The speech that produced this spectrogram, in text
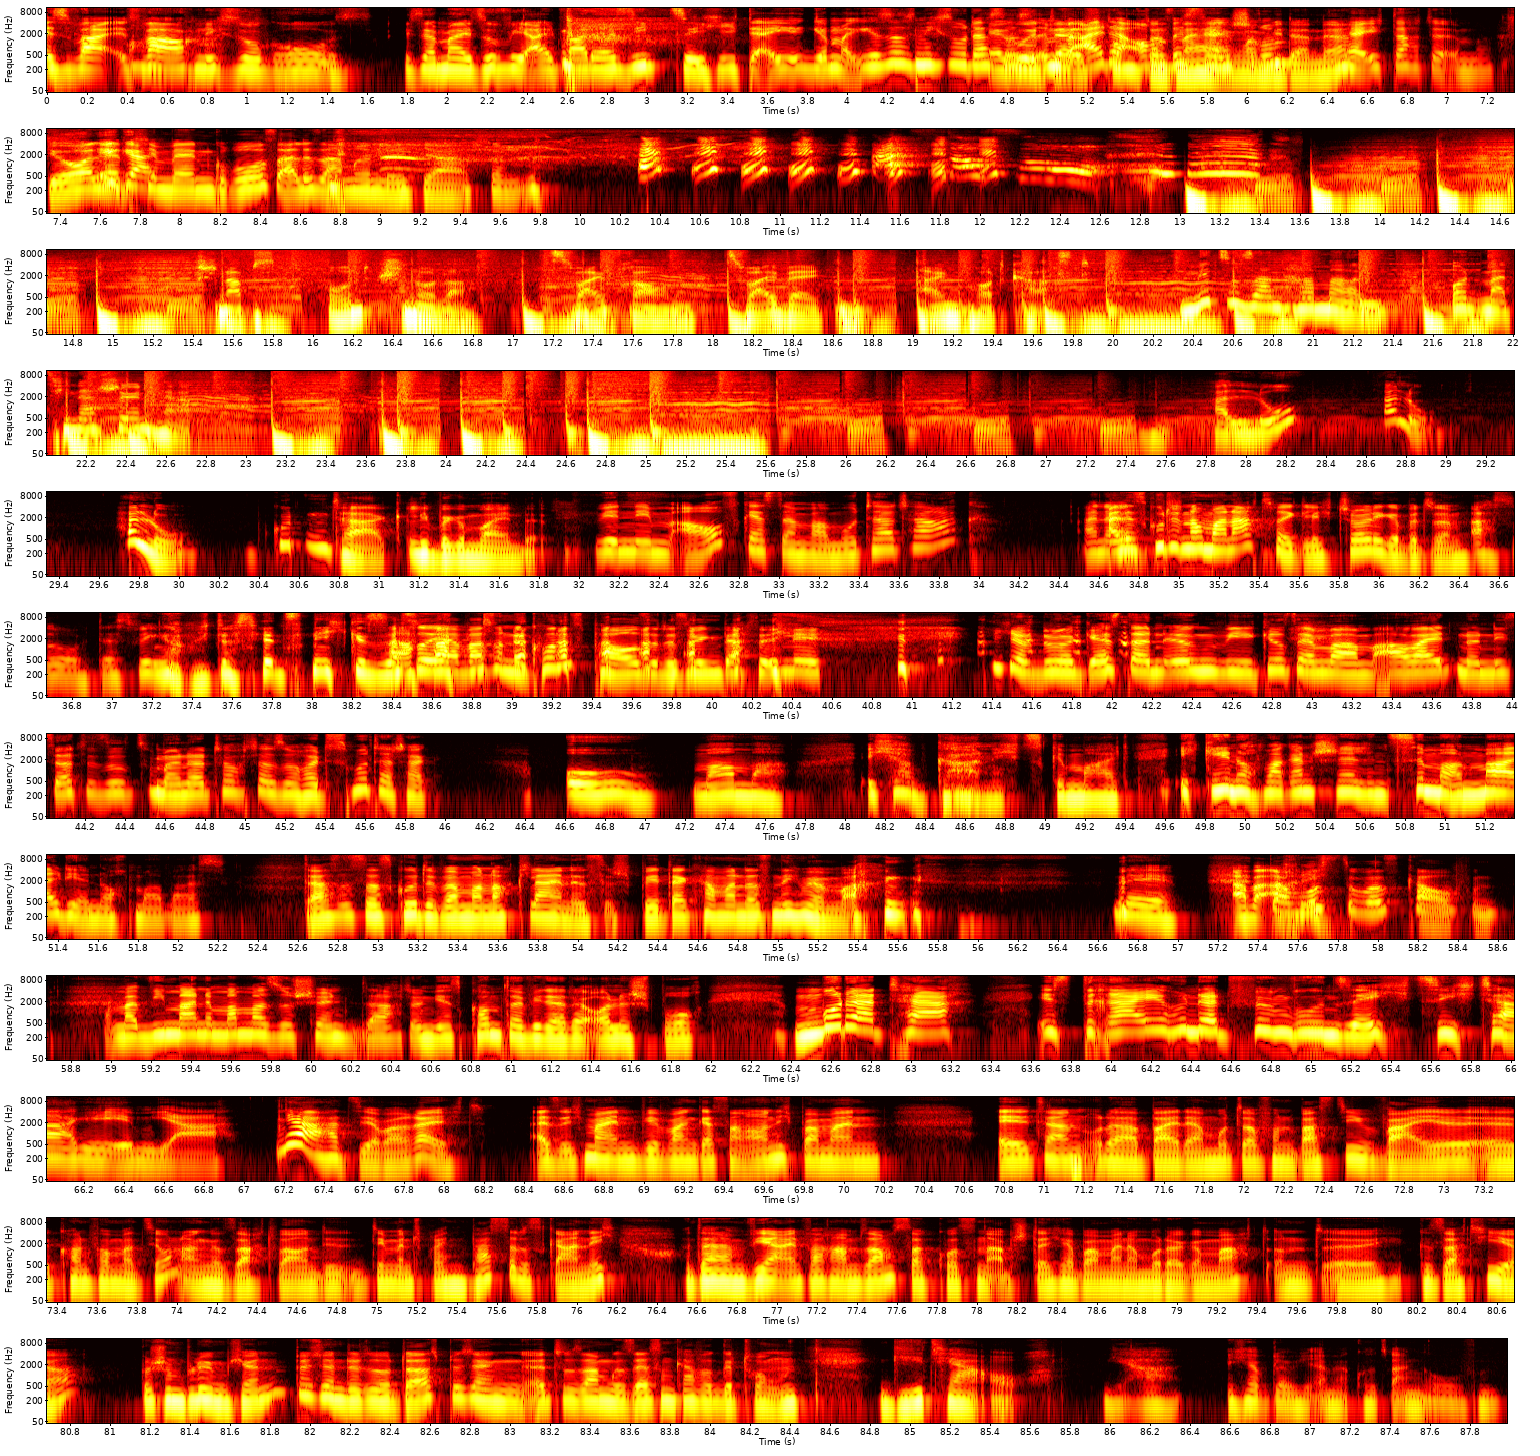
es war, es war auch nicht so groß. Ich sag mal, so wie alt war der 70? Ich, ist es nicht so, dass Ja das gut, im da Alter auch ein das bisschen schrumpft? wieder, ne? Ja, ich dachte immer. Die Ohrläppchen Egal. werden groß, alles andere nicht, ja, stimmt. Schnaps und Schnuller. Zwei Frauen, zwei Welten, ein Podcast. Mit Susanne Hammann. und Martina Schönherr. Hallo? Hallo. Hallo, guten Tag, liebe Gemeinde. Wir nehmen auf. Gestern war Muttertag. Eine- Alles Gute nochmal nachträglich, entschuldige bitte. Ach so, deswegen habe ich das jetzt nicht gesagt. Achso, ja, war so eine Kunstpause, deswegen dachte ich. Nee. Ich habe nur gestern irgendwie, Christian war am Arbeiten und ich sagte so zu meiner Tochter so, heute ist Muttertag. Oh, Mama, ich habe gar nichts gemalt. Ich gehe noch mal ganz schnell ins Zimmer und mal dir noch mal was. Das ist das Gute, wenn man noch klein ist. Später kann man das nicht mehr machen. Nee, aber Da ach, musst du was kaufen. aber wie meine Mama so schön sagt, und jetzt kommt da wieder der olle Spruch, Muttertag ist 365 Tage im Jahr. Ja, hat sie aber recht. Also ich meine, wir waren gestern auch nicht bei meinen Eltern oder bei der Mutter von Basti, weil äh, Konfirmation angesagt war und de dementsprechend passte das gar nicht. Und dann haben wir einfach am Samstag kurz einen Abstecher bei meiner Mutter gemacht und äh, gesagt, hier, bisschen Blümchen, bisschen das und das, bisschen äh, zusammengesessen, Kaffee getrunken. Geht ja auch. Ja, ich habe, glaube ich, einmal kurz angerufen.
